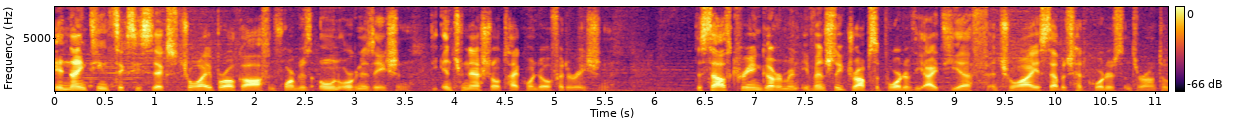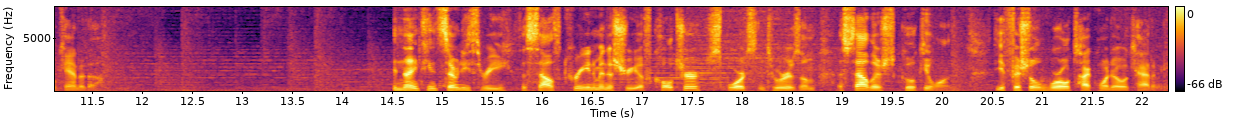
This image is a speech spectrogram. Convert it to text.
In 1966, Choi broke off and formed his own organization, the International Taekwondo Federation. The South Korean government eventually dropped support of the ITF and Choi established headquarters in Toronto, Canada. In 1973, the South Korean Ministry of Culture, Sports and Tourism established Kukkiwon, the official World Taekwondo Academy.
